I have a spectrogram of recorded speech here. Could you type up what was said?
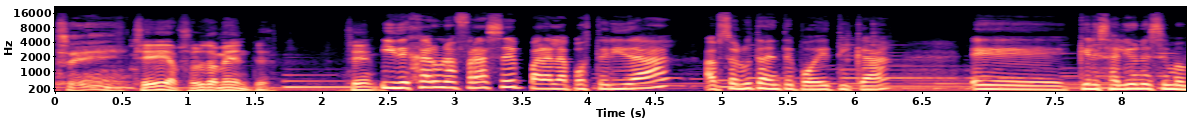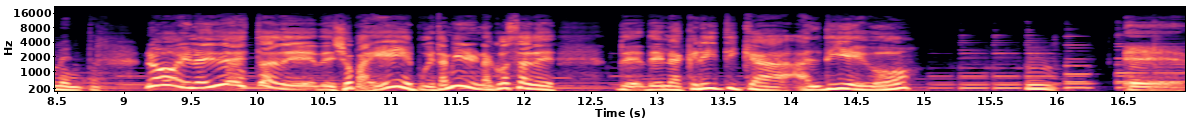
Sí. Sí, absolutamente. Sí. y dejar una frase para la posteridad absolutamente poética eh, que le salió en ese momento. No, y la idea esta de, de yo pagué, porque también hay una cosa de, de- de la crítica al Diego. Mm. eh,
